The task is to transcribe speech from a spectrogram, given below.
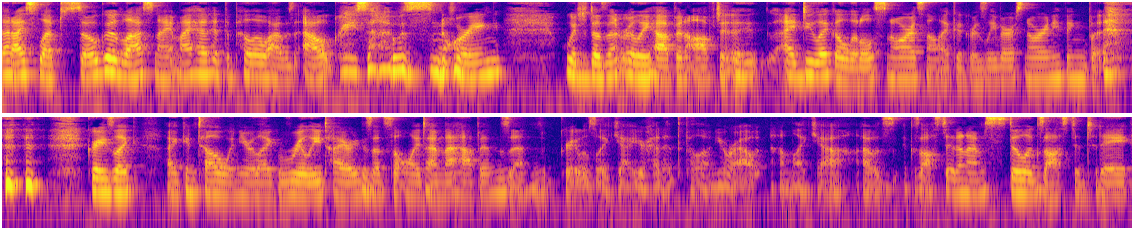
that I slept so good last night. My head hit the pillow. I was out. Gray said I was snoring, which doesn't really happen often. I do like a little snore. It's not like a grizzly bear snore or anything, but Gray's like, I can tell when you're like really tired because that's the only time that happens. And Gray was like, Yeah, your head hit the pillow and you were out. And I'm like, Yeah, I was exhausted and I'm still exhausted today.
